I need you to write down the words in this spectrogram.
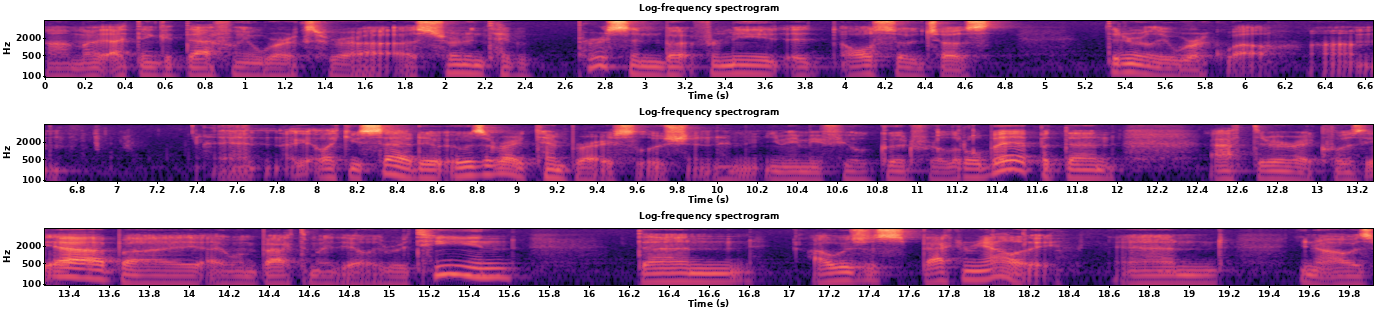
Um, I, I, think it definitely works for a, a, certain type of person but for me it also just didn't really work well. Um, and like you said, it, it, was a very temporary solution. You made me feel good for a little bit, but then after I closed the app, I, I went back to my daily routine. Then I was just back in reality. And, you know, I was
